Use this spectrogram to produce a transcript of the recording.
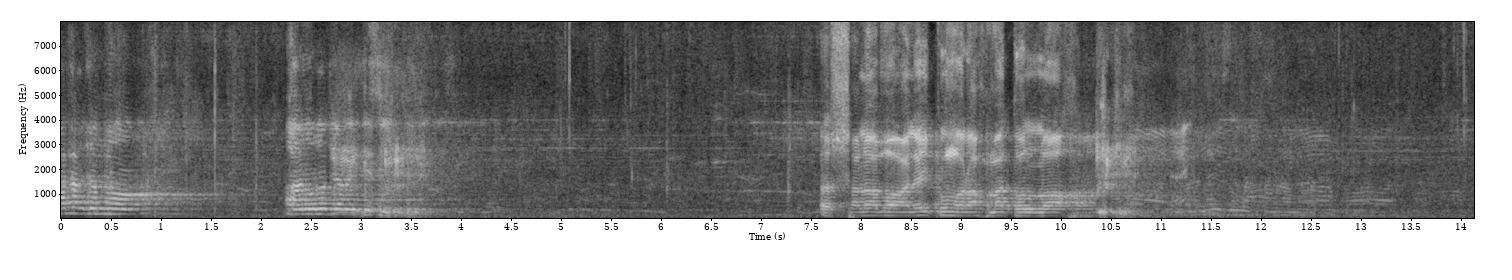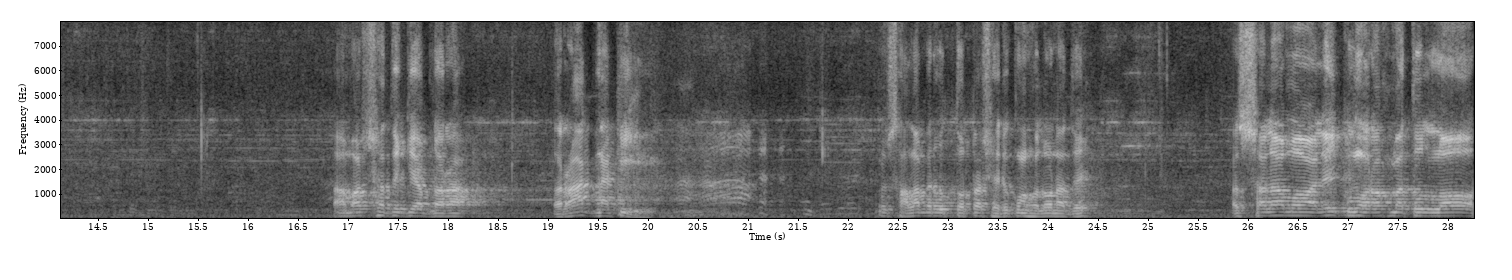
রাখার জন্য অনুরোধ জানাইতেছি। আসসালামু আলাইকুম রহমতুল্লাহ। আমার সাথে কি আপনারা রাগ নাকি? সালামের উত্তরটা সেরকম হলো না যে। আসসালামু আলাইকুম রহমতুল্লাহ।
